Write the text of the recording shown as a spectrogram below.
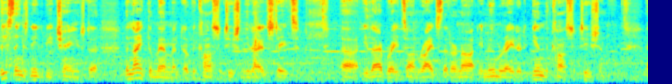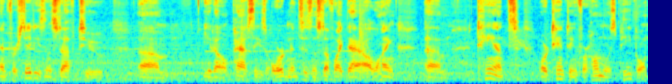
these things need to be changed. Uh, the Ninth Amendment of the Constitution of the United States uh, elaborates on rights that are not enumerated in the Constitution. And for cities and stuff to, um, you know, pass these ordinances and stuff like that outlining um, tents or tenting for homeless people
